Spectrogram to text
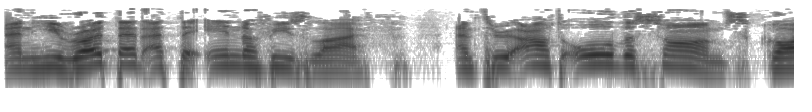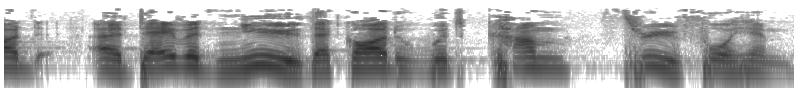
And he wrote that at the end of his life. And throughout all the Psalms, God, uh, David knew that God would come through for him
